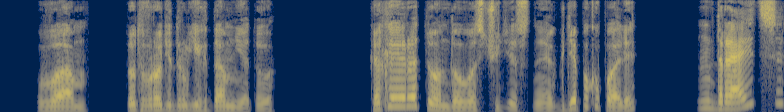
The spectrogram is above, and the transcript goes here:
— Вам. Тут вроде других дам нету. Какая ротонда у вас чудесная. Где покупали? — Нравится?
